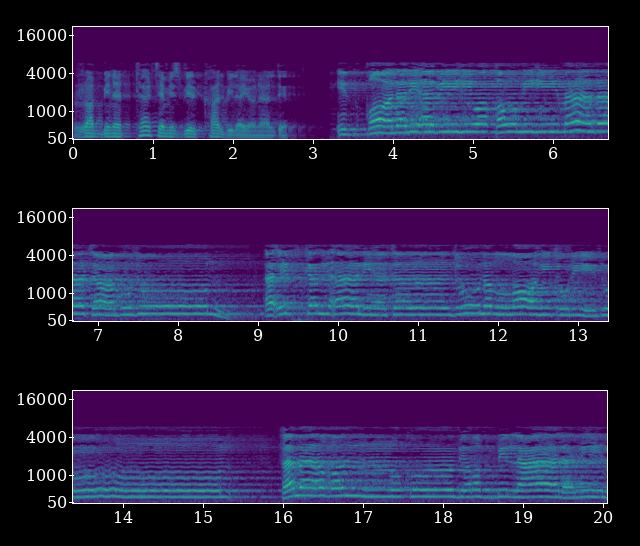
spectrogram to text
Rabbine tertemiz bir kalb ile yöneldi. إِذْ قَالَ لِأَبِيهِ وَقَوْمِهِ مَاذَا تَعْبُدُونَ أَئِفْكًا آلِهَةً دُونَ اللَّهِ تُرِيدُونَ فَمَا ظَنُّكُمْ بِرَبِّ الْعَالَمِينَ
